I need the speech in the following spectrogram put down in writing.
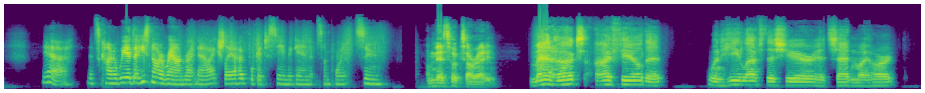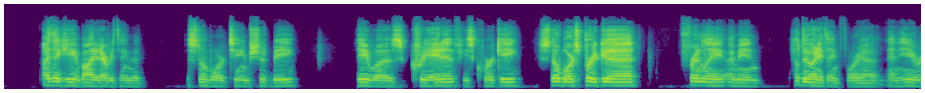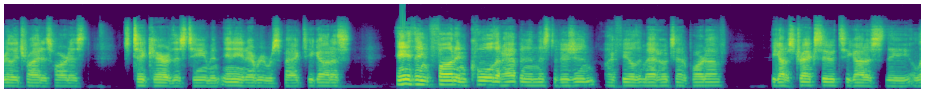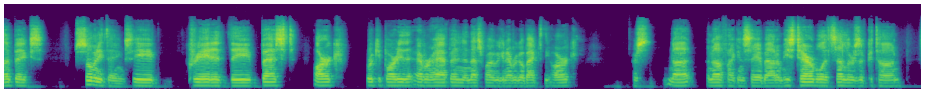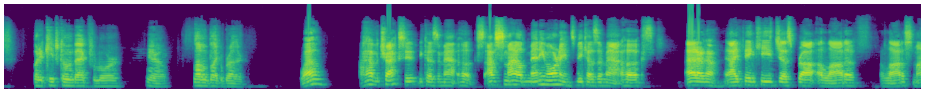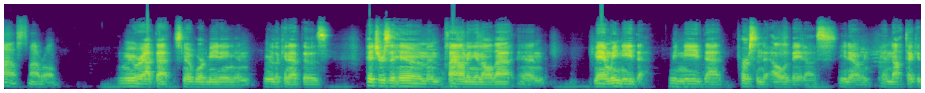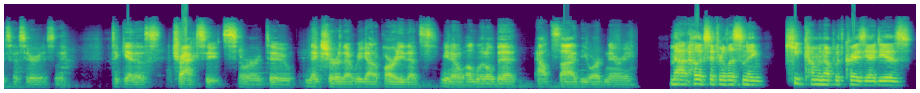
yeah, it's kind of weird that he's not around right now. Actually, I hope we'll get to see him again at some point soon. I miss Hooks already. Matt Hooks, I feel that when he left this year, it saddened my heart. I think he embodied everything that the snowboard team should be. He was creative, he's quirky, snowboard's pretty good, friendly. I mean, he'll do anything for you. And he really tried his hardest to take care of this team in any and every respect. He got us anything fun and cool that happened in this division. I feel that Matt Hooks had a part of. He got us tracksuits, he got us the Olympics, so many things. He created the best ARC rookie party that ever happened, and that's why we can never go back to the ARC. There's not enough I can say about him. He's terrible at Settlers of Catan, but he keeps coming back for more. You know, love him like a brother. Well, I have a tracksuit because of Matt Hooks. I've smiled many mornings because of Matt Hooks. I don't know. I think he just brought a lot of a lot of smiles to my world. We were at that snowboard meeting and we were looking at those pictures of him and clowning and all that. And man, we need that. We need that person to elevate us, you know, and, and not take it so seriously, to get us tracksuits or to make sure that we got a party that's, you know, a little bit outside the ordinary. Matt Hooks, if you're listening, keep coming up with crazy ideas.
